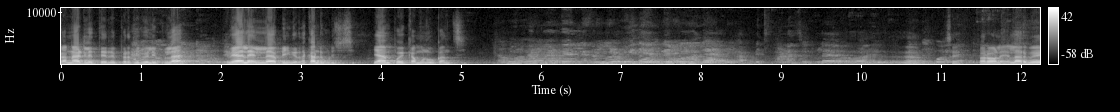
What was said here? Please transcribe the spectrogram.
கண்ணாடியில் தெரிகிற பிரதிபலிப்பில் வேலை இல்லை அப்படிங்கிறத கண்டுபிடிச்சிச்சு. ஏன் போய் கம்முன்னு உட்காந்துச்சு? சரி பரவாயில்ல. எல்லாருமே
